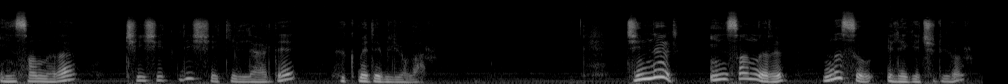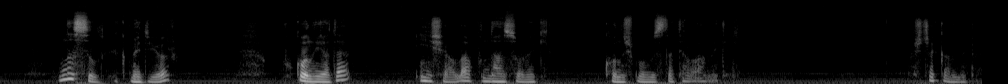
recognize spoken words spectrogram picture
insanlara çeşitli şekillerde hükmedebiliyorlar. Cinler insanları nasıl ele geçiriyor? Nasıl hükmediyor? Bu konuya da inşallah bundan sonraki konuşmamızda devam edelim. Hoşçakalın efendim.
